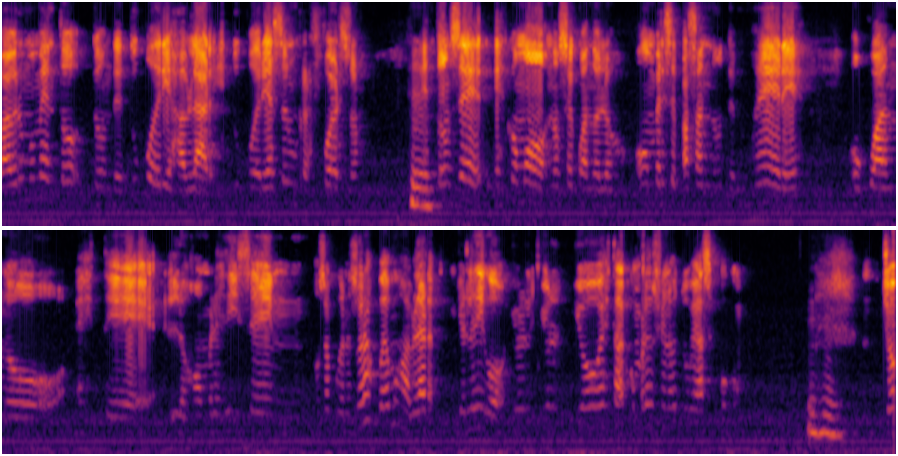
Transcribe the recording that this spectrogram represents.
va a haber un momento donde tú podrías hablar y tú podrías hacer un refuerzo. Hmm. Entonces es como, no sé, cuando los hombres se pasan de mujeres o cuando este, los hombres dicen, o sea, porque nosotras podemos hablar, yo le digo, yo, yo, yo esta conversación lo tuve hace poco. Yo,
